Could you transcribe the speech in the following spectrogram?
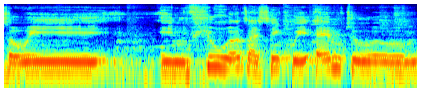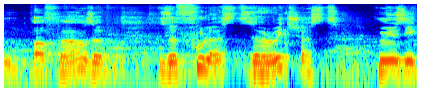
So we, in few words, I think we aim to um, offer the, the fullest, the richest music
